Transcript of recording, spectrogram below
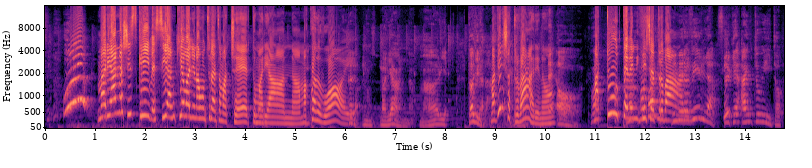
sì. Uh! Marianna ci scrive: Sì, anch'io voglio una consulenza. Ma certo, Ma- Marianna, ma quando vuoi? Però, non- Marianna, Maria... Togli la Ma vienici a trovare, no? Eh, oh, Ma tutte veniteci a trovare. Mi meraviglia, Sì. perché ha intuito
